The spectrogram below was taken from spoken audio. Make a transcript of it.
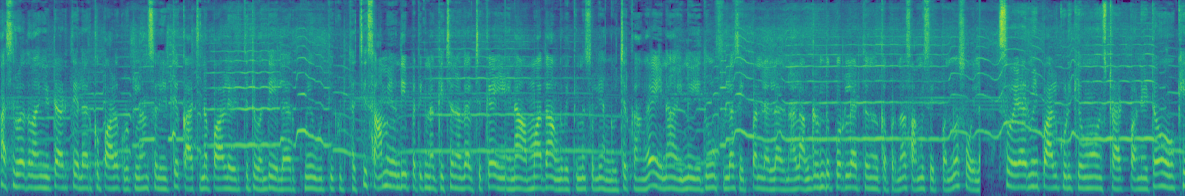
ஆசீர்வாதம் வாங்கிட்டு அடுத்து எல்லாருக்கும் பாலை கொடுக்கலாம்னு சொல்லிட்டு காய்ச்சின பாலை எடுத்துகிட்டு வந்து எல்லாருக்குமே ஊற்றி கொடுத்தாச்சு. சாமி வந்து இப்போதைக்கு நான் கிச்சனை தான் வச்சுருக்கேன். ஏன்னா அம்மா தான் அங்கே வைக்கணும்னு சொல்லி அங்கே வச்சிருக்காங்க. ஏன்னா இன்னும் எதுவும் ஃபுல்லாக செட் பண்ணல. அதனால அங்கேருந்து பொருளாக எடுத்ததுக்கப்புறம் தான் சாமி செட் பண்ணணும் ஸோ ஸோ எல்லாருமே பால் குடிக்கவும் ஸ்டார்ட் பண்ணிட்டோம். ஓகே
